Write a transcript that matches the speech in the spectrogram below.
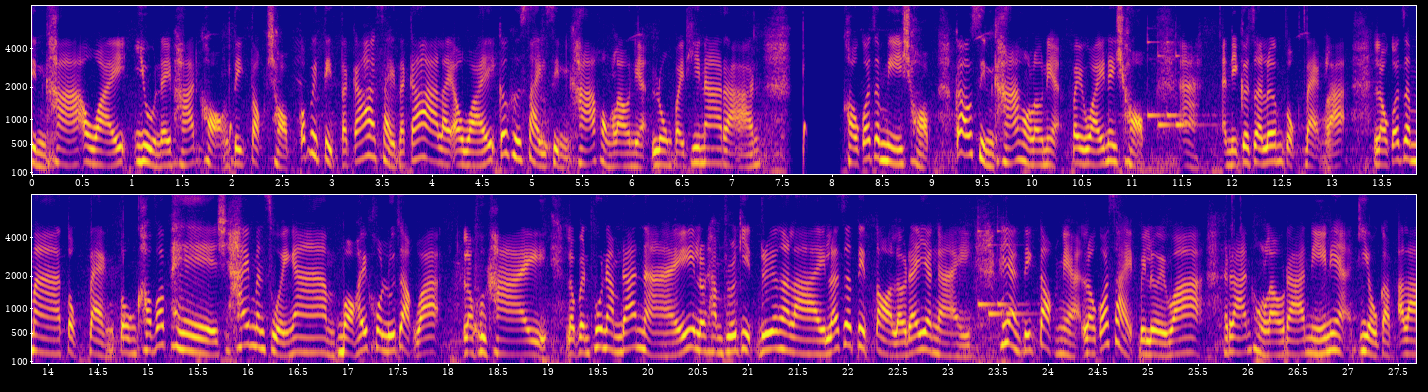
สินค้าเอาไว้อยู่ในพาร์ทของ TikTok Shop ก็ไปติดตะกร้าใส่ตะกร้าอะไรเอาไว้ ก็คือใส่สินค้าของเราเนี่ยลงไปที่หน้าร้านเขาก็จะมีช็อปก็เอาสินค้าของเราเนี่ยไปไว้ในช็อป อันนี้ก็จะเริ่มตกแต่งละ เราก็จะมาตกแต่งตรง cover page ให้มันสวยงาม บอกให้คนรู้จักว่าเราคือใคร เราเป็นผู้นำด้านไหน เราทำธุรกิจเรื่องอะไร แล้วจะติดต่อเราได้ยังไง ถ้าอย่าง TikTok เนี่ยเราก็ใส่ไปเลยว่าร้านของเราร้านนี้เนี่ยเกี่ยวกับอะไร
